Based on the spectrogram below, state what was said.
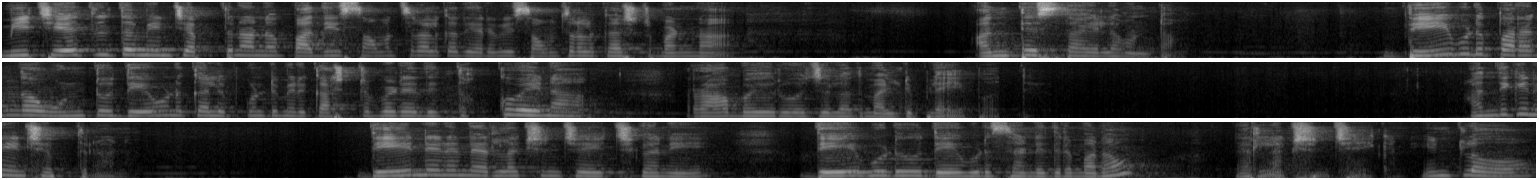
మీ చేతులతో నేను చెప్తున్నాను పది సంవత్సరాలు కదా ఇరవై సంవత్సరాలు కష్టపడినా అంతే స్థాయిలో ఉంటాం. దేవుడి పరంగా ఉంటూ దేవుని కలుపుకుంటూ మీరు కష్టపడేది తక్కువైనా రాబోయే రోజులు అది మల్టిప్లై అయిపోద్ది. అందుకే నేను చెప్తున్నాను. దేన్నైనా నిర్లక్ష్యం చేయొచ్చు కానీ దేవుడు దేవుడి సన్నిధిని మనం నిర్లక్ష్యం చేయకండి ఇంట్లో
